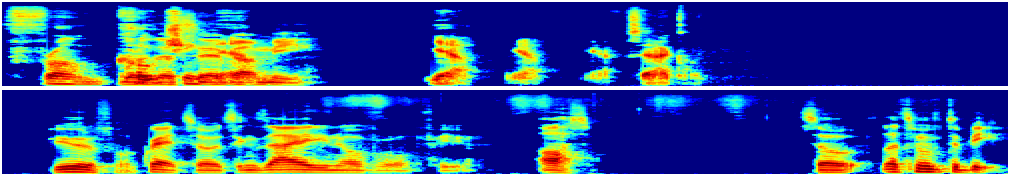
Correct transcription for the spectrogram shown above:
from coaching what does that say them. about me. Yeah. Yeah. Yeah. Exactly. Beautiful. Great. So it's anxiety and overwhelm for you. Awesome. So let's move to B.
